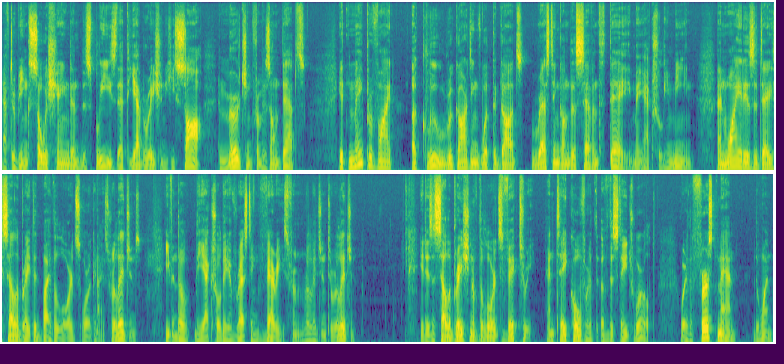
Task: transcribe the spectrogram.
after being so ashamed and displeased at the aberration he saw emerging from his own depths, it may provide a clue regarding what the gods resting on the seventh day may actually mean, and why it is a day celebrated by the Lord's organized religions, even though the actual day of resting varies from religion to religion. It is a celebration of the Lord's victory and takeover of the stage world, where the first man, the one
